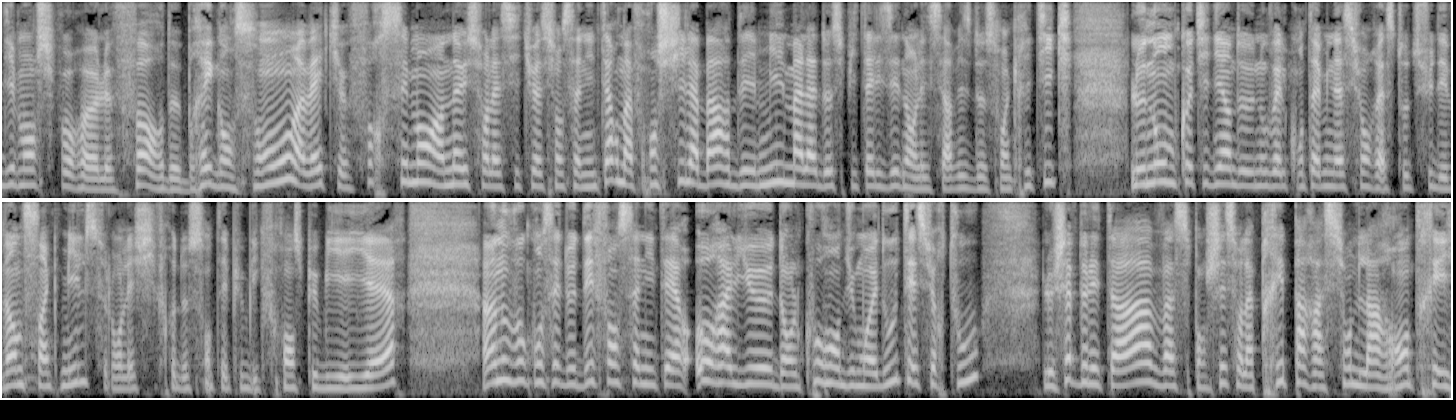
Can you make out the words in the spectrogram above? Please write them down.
dimanche pour euh, le fort de Brégançon, avec forcément un œil sur la situation sanitaire. On a franchi la barre des 1000 malades hospitalisés dans les services de soins critiques. Le nombre quotidien de nouvelles contaminations reste au-dessus des 25 000, selon les chiffres de Santé publique France publiés hier. Un nouveau conseil de défense sanitaire aura lieu dans le courant du mois d'août. Et surtout, le chef de l'État va se pencher sur la préparation de la rentrée,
